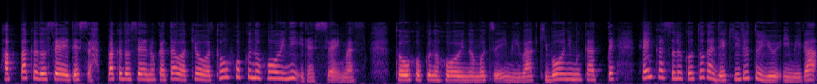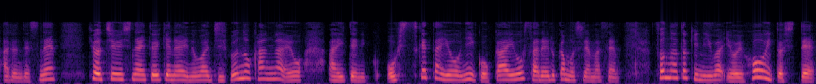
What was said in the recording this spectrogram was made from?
八白土星です。八白土星の方は今日は東北の方位にいらっしゃいます。東北の方位の持つ意味は希望に向かって変化することができるという意味があるんですね。今日注意しないといけないのは自分の考えを相手に押し付けたように誤解をされるかもしれません。そんな時には良い方位として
